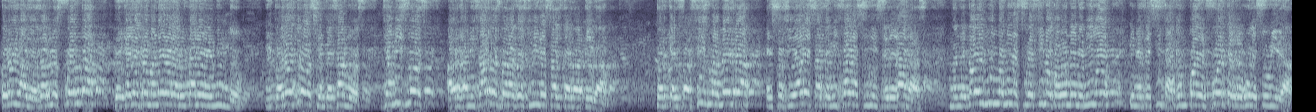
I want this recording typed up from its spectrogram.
por un lado, darnos cuenta de que hay otra manera de habitar en el mundo y por otro, si empezamos ya mismos a organizarnos para construir esa alternativa porque el fascismo medra en sociedades atomizadas y disgregadas, donde todo el mundo mira a su vecino como un enemigo y necesita que un poder fuerte regule su vida.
